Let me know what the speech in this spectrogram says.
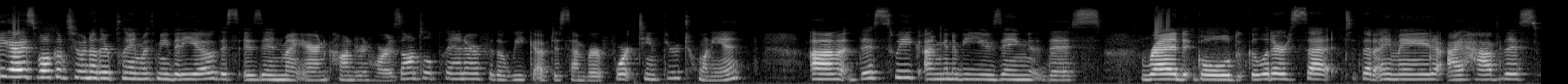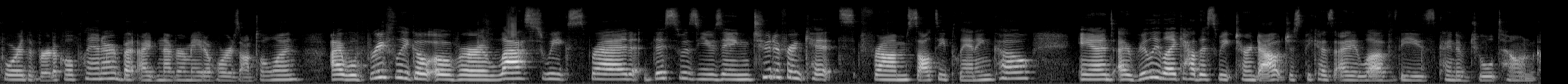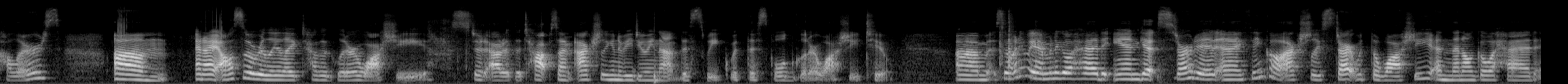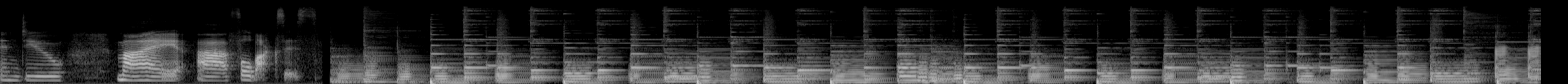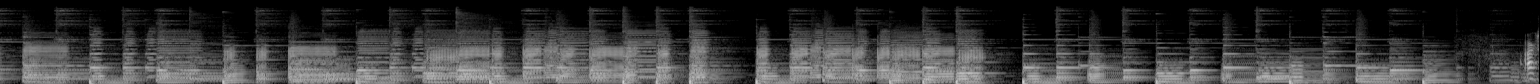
Hey guys, welcome to another Plan With Me video. This is in my Erin Condren Horizontal Planner for the week of December 14th through 20th. Um, this week I'm going to be using this red gold glitter set that I made. I have this for the vertical planner, but I'd never made a horizontal one. I will briefly go over last week's spread. This was using two different kits from Salty Planning Co. And I really like how this week turned out just because I love these kind of jewel tone colors. Um, and I also really liked how the glitter washi stood out at the top. So I'm actually going to be doing that this week with this gold glitter washi too. Um, so anyway, I'm going to go ahead and get started. And I think I'll actually start with the washi and then I'll go ahead and do my uh, full boxes.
